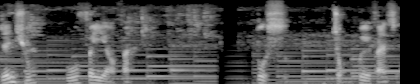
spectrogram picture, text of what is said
人穷无非要饭，不死总会翻身。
